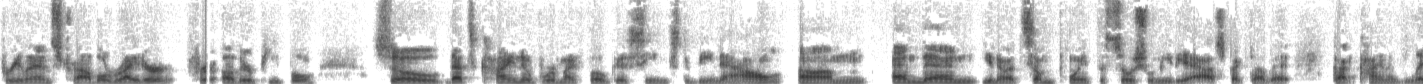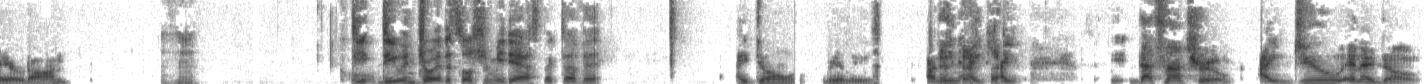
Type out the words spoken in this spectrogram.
freelance travel writer for other people. So that's kind of where my focus seems to be now. Um, and then, you know, at some point, the social media aspect of it got kind of layered on. Mm-hmm. Cool. Do, do you enjoy the social media aspect of it? I don't really. I mean, I, I that's not true. I do and I don't.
